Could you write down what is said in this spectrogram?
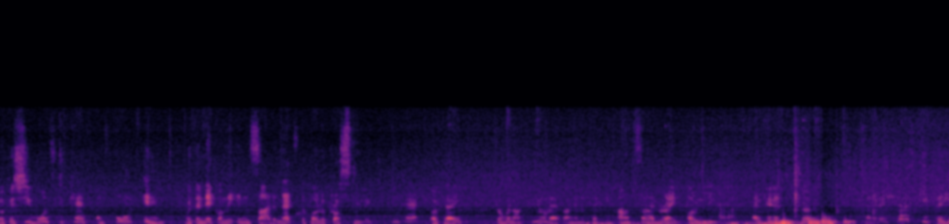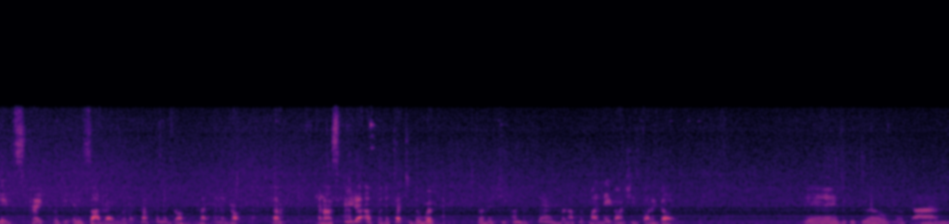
because she wants to cant and fall in with the neck on the inside, and that's the polar cross stooling. Okay. Okay? So when I feel that, I'm going to take the outside rein only and get it to turn, and then just keep the head straight with the inside rein, with a touch and a drop, touch and a drop. Come. And I'll speed her up with a touch of the whip so that she understands when I put my leg on, she's got to go. There's a good girl. Well done.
